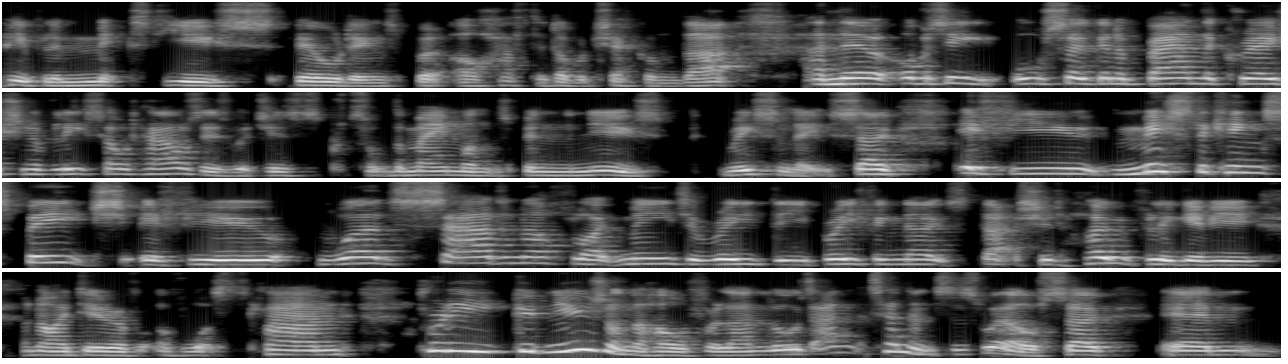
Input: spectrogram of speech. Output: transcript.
people in mixed use buildings, but I'll have to double check on that. And they're obviously also going to ban the creation of leasehold houses, which is sort of the main one that's been in the news. Recently. So if you missed the King's speech, if you weren't sad enough like me to read the briefing notes, that should hopefully give you an idea of, of what's planned. Pretty good news on the whole for landlords and tenants as well. So um,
